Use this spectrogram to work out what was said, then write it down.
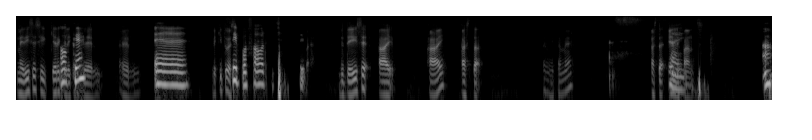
Me dice si quiere que le quite el, el, eh, le quito Sí, por favor. Sí. Desde dice I, I hasta, permítame, hasta elephant. Ah,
